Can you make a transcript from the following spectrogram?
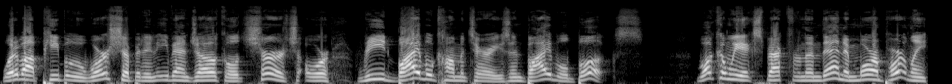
what about people who worship in an evangelical church or read Bible commentaries and Bible books? What can we expect from them then? And more importantly,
